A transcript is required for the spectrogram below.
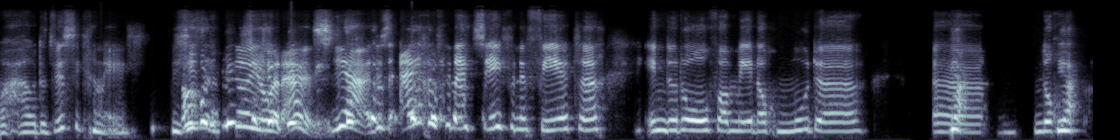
Wauw, dat wist ik geen eens. Je ziet oh, er veel jonger uit. Ja, dus eigenlijk vanuit 47 in de rol van meer nog moeder. Uh, ja. Nog ja.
